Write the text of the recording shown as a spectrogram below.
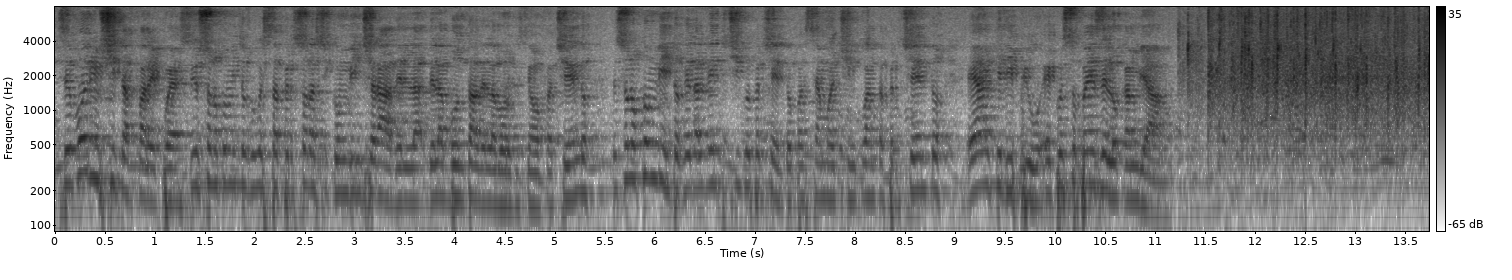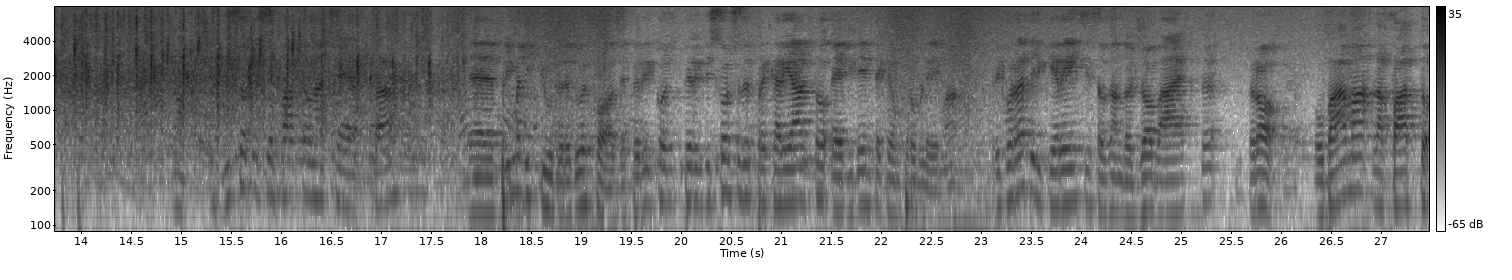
Se voi riuscite a fare questo, io sono convinto che questa persona si convincerà della, della bontà del lavoro che stiamo facendo e sono convinto che dal 25% passiamo al 50% e anche di più e questo paese lo cambiamo. No, visto che si è fatta una certa, eh, prima di chiudere due cose, per il, per il, discorso del precariato è evidente che è un problema, ricordatevi che Renzi sta usando il Job Act, però Obama l'ha fatto,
